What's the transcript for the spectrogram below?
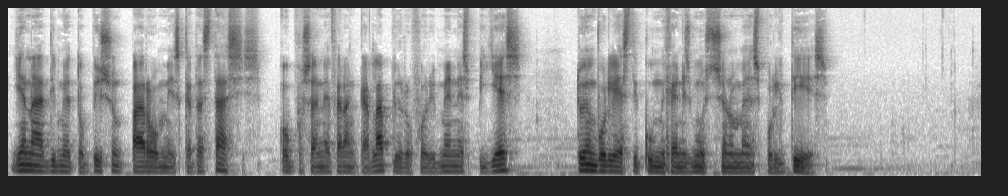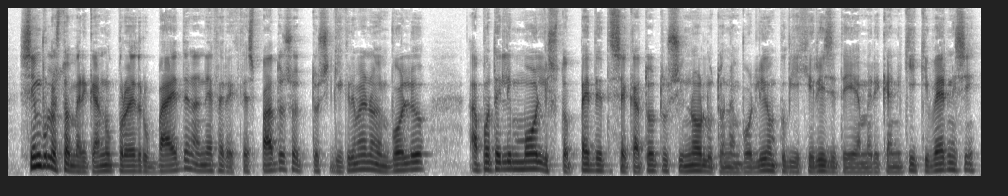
για να αντιμετωπίσουν παρόμοιες καταστάσεις, όπως ανέφεραν καλά πληροφορημένες πηγές του εμβολιαστικού μηχανισμού στις ΗΠΑ. Σύμβουλος του Αμερικανού Προέδρου Biden ανέφερε χθες πάντως ότι το συγκεκριμένο εμβόλιο αποτελεί μόλις το 5% του συνόλου των εμβολίων που διαχειρίζεται η Αμερικανική κυβέρνηση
